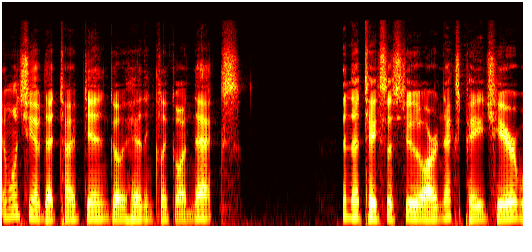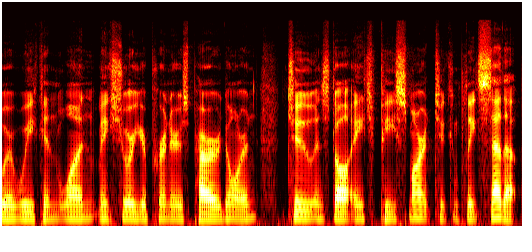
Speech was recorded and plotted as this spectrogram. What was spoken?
And once you have that typed in, go ahead and click on Next. And that takes us to our next page here where we can one make sure your printer is powered on, two install HP Smart to complete setup.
